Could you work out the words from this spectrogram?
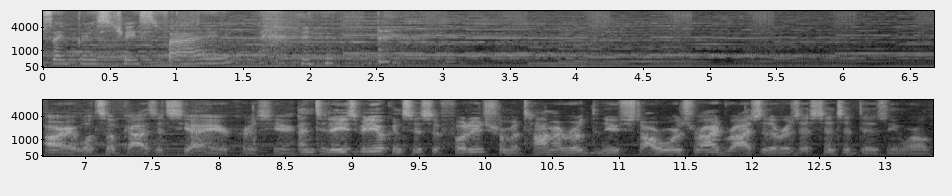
Cypress Trace 5. Alright, what's up guys, it's CIA Chris here. And today's video consists of footage from a time I rode the new Star Wars ride, Rise of the Resistance at Disney World.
